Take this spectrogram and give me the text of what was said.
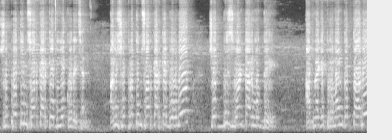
সুপ্রতিম সরকারকে দিয়ে করেছেন। আমি সুপ্রতিম সরকারকে বলব চব্বিশ ঘণ্টার মধ্যে আপনাকে প্রমাণ করতে হবে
